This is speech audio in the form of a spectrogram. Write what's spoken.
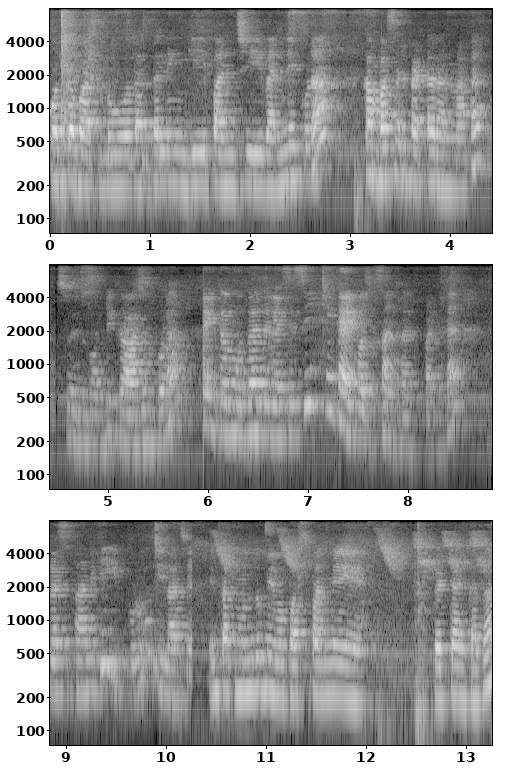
కొత్త బట్టలు తర్వాత లింగి పంచి ఇవన్నీ కూడా కంపల్సరీ పెట్టారనమాట సో ఇదిగోండి గాజులు కూడా. ఇంకా ముద్ద అయితే వేసేసి ఇంకా అయిపోతుంది సంక్రాంతి పండుగ. ప్రస్తుతానికి ఇప్పుడు ఇలా చే ఇంతకు ముందు మేము పసుపు అన్ని పెట్టాం కదా.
